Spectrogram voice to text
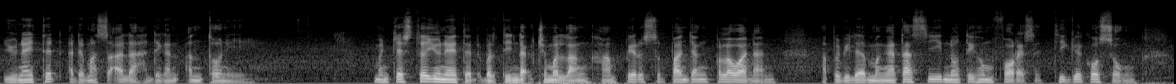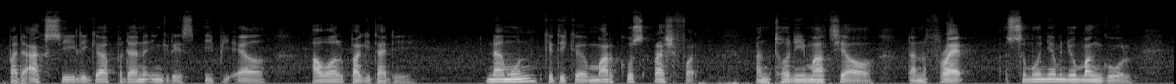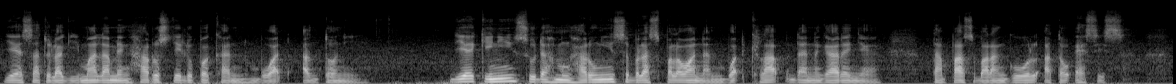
United ada masalah dengan Anthony. Manchester United bertindak cemerlang hampir sepanjang perlawanan apabila mengatasi Nottingham Forest 3-0 pada aksi Liga Perdana Inggeris EPL awal pagi tadi. Namun ketika Marcus Rashford, Anthony Martial dan Fred semuanya menyumbang gol, ia satu lagi malam yang harus dilupakan buat Anthony. Dia kini sudah mengharungi 11 perlawanan buat klub dan negaranya tanpa sebarang gol atau assist.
